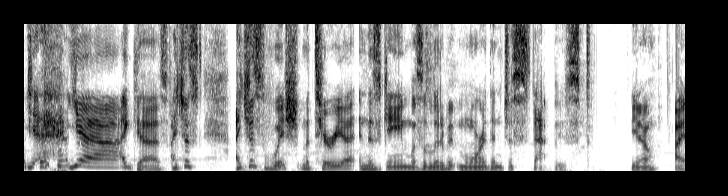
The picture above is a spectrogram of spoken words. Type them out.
yeah, yeah, I guess. I just, I just wish materia in this game was a little bit more than just stat boost. You know, I,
